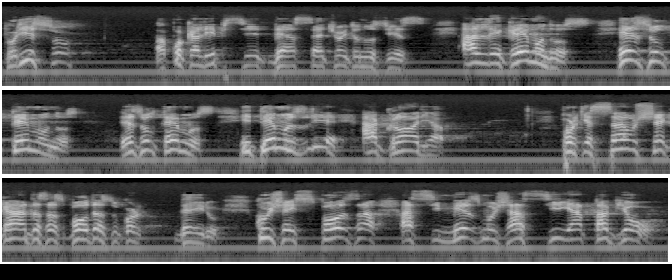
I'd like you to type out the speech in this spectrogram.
Por isso, Apocalipse 10, 7, 8 nos diz: alegremos-nos, exultemos-nos, exultemos e demos-lhe a glória, porque são chegadas as bodas do Cordeiro, cuja esposa a si mesmo já se ataviou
